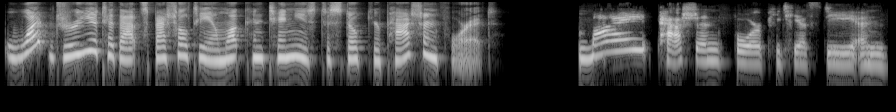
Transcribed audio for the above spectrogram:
What drew you to that specialty and what continues to stoke your passion for it? My passion for PTSD and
